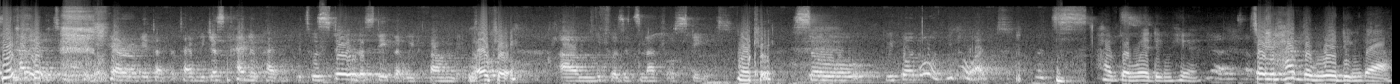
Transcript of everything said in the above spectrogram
we hadn't taken care of it at the time. We just kind of had, it was still in the state that we'd found it, okay, um, which was its natural state. okay. So we thought, oh, you know what? Let's, Have the wedding here. yeah, let's have So you had the wedding there.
